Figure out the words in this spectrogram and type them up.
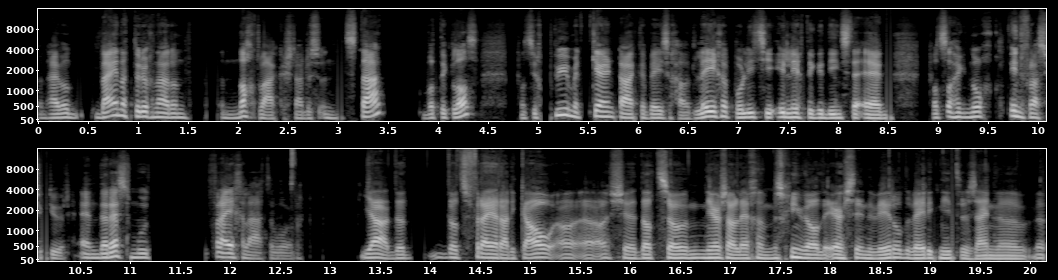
En hij wil bijna terug naar een, een nachtwakerstaat. Dus een staat, wat ik las, wat zich puur met kerntaken bezighoudt. Leger, politie, inlichtingendiensten en, wat zag ik nog? Infrastructuur. En de rest moet vrijgelaten worden. Ja, dat, dat is vrij radicaal. als je dat zo neer zou leggen, misschien wel de eerste in de wereld, dat weet ik niet. Er zijn uh,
